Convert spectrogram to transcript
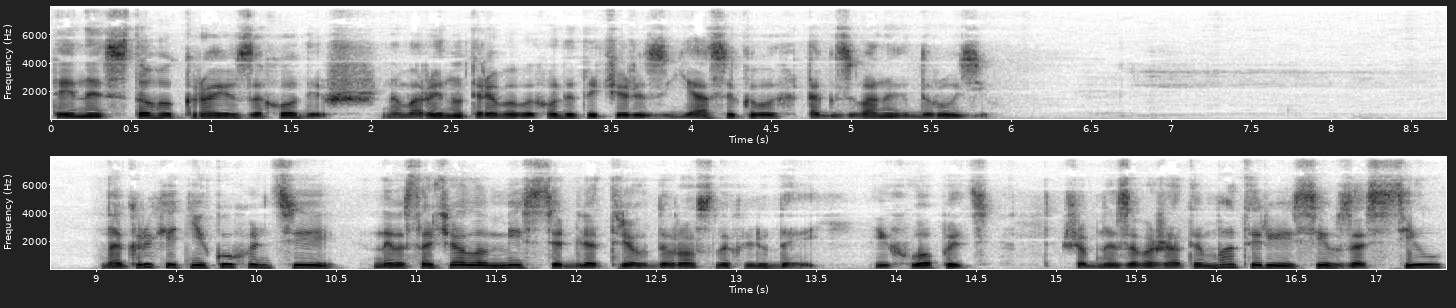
Ти не з того краю заходиш, на Марину треба виходити через Ясикових так званих друзів. На крихітній кухонці не вистачало місця для трьох дорослих людей, і хлопець, щоб не заважати матері, сів за стіл,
